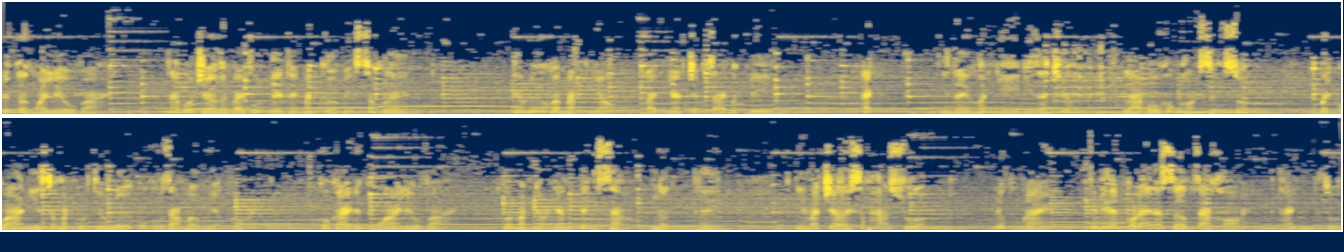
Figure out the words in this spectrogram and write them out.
Đứng ở ngoài lều vải La Bố chờ hơn vài phút nhìn thấy mặt cửa bị sốc lên Thiếu nữ khuôn mặt nhỏ, Lạnh nhạt chậm rãi bước đi. Ách, Nhìn thấy Huân Nhi đi ra trước, La Bố không khỏi sửng sốt. Bất quá nhìn sắc mặt của thiếu nữ Cũng không dám mở miệng hỏi. Cô gái đứng ngoài lều vải, Khuôn mặt nhỏ nhắn tinh xảo, ngẩng lên. Nhìn mặt trời sắp hạ xuống, Lúc này Thiếu niên có lẽ đã sớm ra khỏi thành rồi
